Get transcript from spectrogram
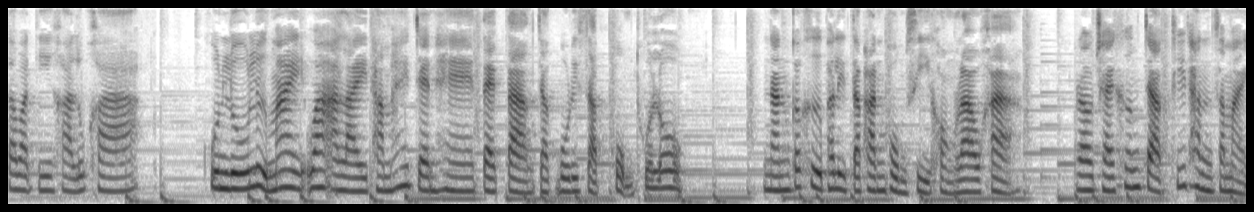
สวัสดีค่ะลูกค้า คุณรู้หรือไม่ว่าอะไรทำให้เจนแฮร์แตกต่างจากบริษัทผมทั่วโลก นั้นก็คือผลิตภัณฑ์ผมสีของเราค่ะ เราใช้เครื่องจักรที่ทันสมัย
